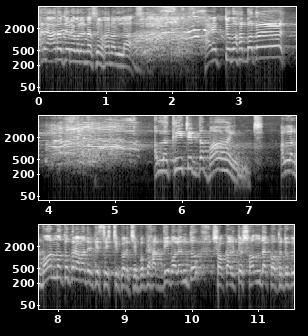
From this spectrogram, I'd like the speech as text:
আরে আরও জোরে বলেন না সুবহান আল্লাহ আরেকটু মহাব্বত। আল্লাহ ক্রিয়েটেড দ্য মাইন্ড আল্লাহর মন মতো করে আমাদেরকে সৃষ্টি করেছে। বুকে হাত দিয়ে বলেন তো, সকাল টু সন্ধ্যা কতটুকু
